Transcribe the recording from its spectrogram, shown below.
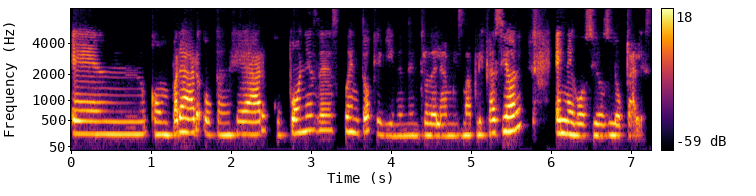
En comprar o canjear cupones de descuento que vienen dentro de la misma aplicación en negocios locales.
